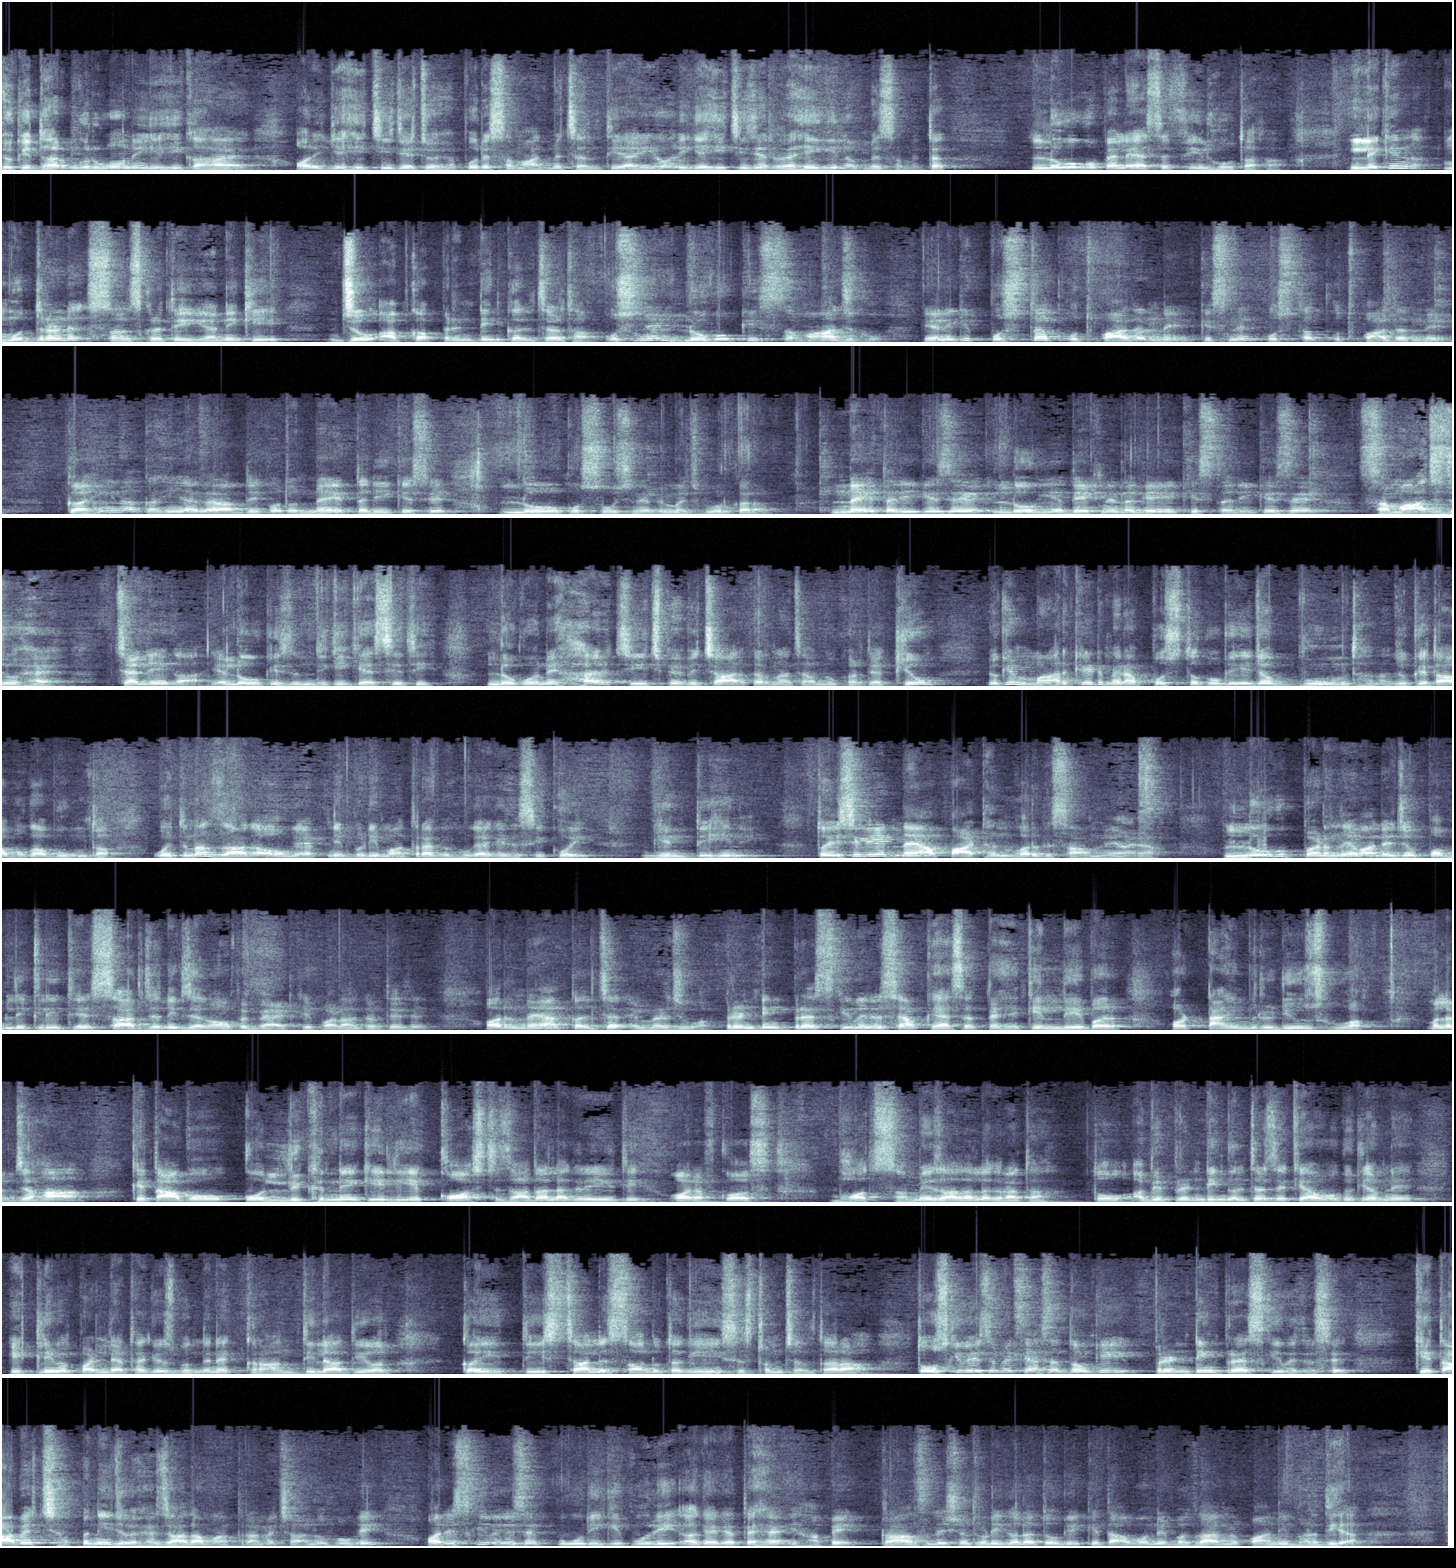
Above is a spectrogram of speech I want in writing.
क्योंकि धर्म गुरुओं ने यही कहा है और यही चीज़ें जो है पूरे समाज में चलती आई है और यही चीज़ें रहेगी लंबे समय तक। लोगों को पहले ऐसे फील होता था। लेकिन मुद्रण संस्कृति, यानी कि जो आपका प्रिंटिंग कल्चर था, उसने लोगों की समाज को, यानी कि पुस्तक उत्पादन ने, किसने? पुस्तक उत्पादन ने। कहीं ना कहीं अगर आप देखो तो नए तरीके से लोगों को सोचने पे मजबूर करा। नए तरीके से लोग ये देखने लगे कि किस तरीके से समाज जो है चलेगा? या लोगों की ज़िंदगी कैसी थी? लोगों ने हर चीज़ पे विचार करना चालू कर दिया। क्यों? क्योंकि मार्केट में ना पुस्तकों की जो बूम था ना, जो किताबों का बूम था, वो इतना ज़्यादा हो गया, इतनी बड़ी मात्रा में हो गया कि जिसकी कोई गिनती ही नहीं। तो इसीलिए नया पाठन वर्ग सामने आया। लोग पढ़ने वाले जो पब्लिकली थे, सार्वजनिक जगहों पे बैठ के पढ़ा करते थे और नया कल्चर इमर्ज हुआ। प्रिंटिंग प्रेस की वजह से आप कह सकते हैं कि लेबर और टाइम रिड्यूस हुआ। मतलब जहाँ किताबों को लिखने के लिए कॉस्ट ज़्यादा लग रही थी और ऑफ़ बहुत समय ज़्यादा लग रहा था। तो अभी प्रिंटिंग कल्चर से क्या हुआ? क्योंकि हमने इटली में पढ़ लिया था कि उस बंदे ने क्रांति ला दी और कई तीस चालीस सालों तक यही सिस्टम चलता रहा। तो उसकी वजह से मैं कह सकता हूँ कि प्रिंटिंग प्रेस की वजह से किताबें छपनी जो है ज़्यादा मात्रा में चालू हो गई और इसकी वजह से पूरी की पूरी क्या कहते हैं, यहाँ पे ट्रांसलेशन थोड़ी गलत हो गई। किताबों ने बाज़ार में पानी भर दिया।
